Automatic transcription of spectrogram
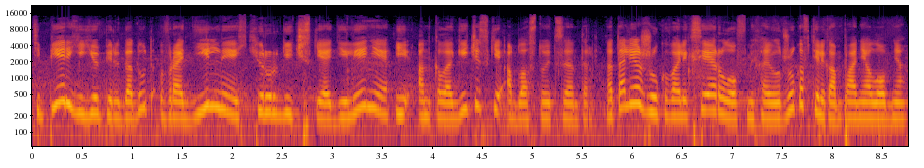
Теперь ее передадут в родильные, хирургические отделения и онкологический областной центр. Наталья Жукова, Алексей Орлов, Михаил Жуков, телекомпания «Лобня».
